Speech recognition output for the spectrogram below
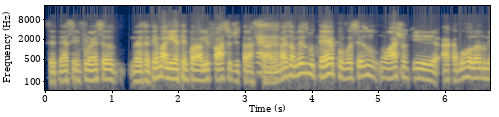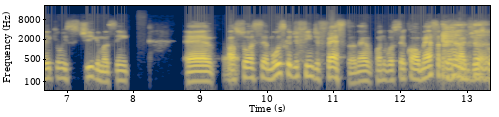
Você tem essa influência, né, você tem uma linha temporal ali fácil de traçar, é. mas ao mesmo tempo, vocês não acham que acabou rolando meio que um estigma, assim, é, passou a ser música de fim de festa, né? Quando você começa a colocar disco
